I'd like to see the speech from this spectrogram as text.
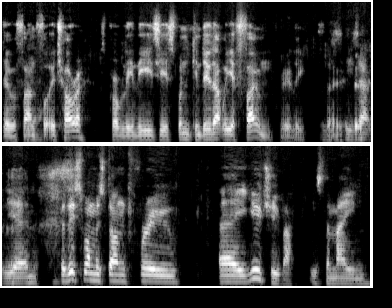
do a fan Yeah. footage horror. It's probably the easiest one. You can do that with your phone, really. So, exactly yeah and, but this one was done through a youtuber is the main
